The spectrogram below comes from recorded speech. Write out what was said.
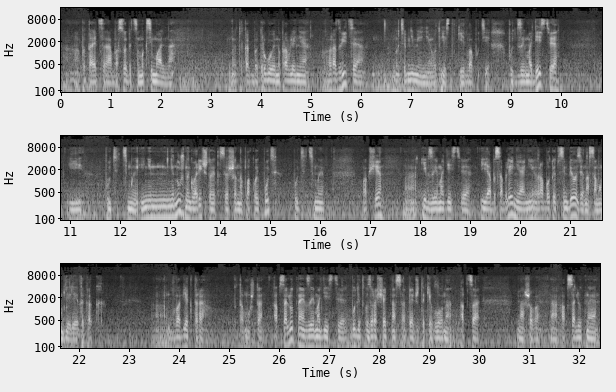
э, пытается обособиться максимально. Но это как бы другое направление развития, но тем не менее, вот есть такие два пути. Путь взаимодействия и путь тьмы. И не, не нужно говорить, что это совершенно плохой путь, путь тьмы. Вообще и взаимодействие, и обособление, они работают в симбиозе на самом деле. Это как э, два вектора, потому что абсолютное взаимодействие будет возвращать нас, опять же таки, в лона Отца нашего. А абсолютное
